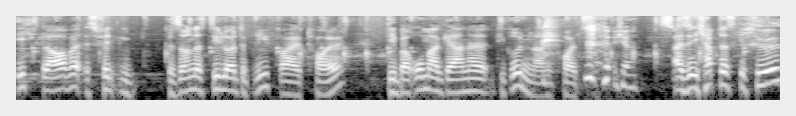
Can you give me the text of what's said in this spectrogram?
Ich glaube, es finden besonders die Leute Briefwahl toll, die bei Oma gerne die Grünen ankreuzen. ja. Also ich habe das Gefühl,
